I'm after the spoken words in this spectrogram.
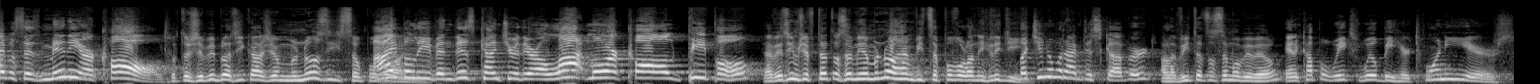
Bible says many are called. Protože Bible říká, že mnozí jsou I povoláni. believe in this country there are a lot more called people. Já věřím, že v této zemi je mnohem více povolaných lidí. But you know what I've discovered? Ale víte, co jsem objevil? In a couple weeks, we'll be here 20 years.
